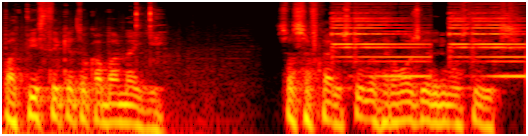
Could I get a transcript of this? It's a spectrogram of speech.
πατήστε και το καμπανάκι. Σας ευχαριστούμε θερμός για την υποστήριξη.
